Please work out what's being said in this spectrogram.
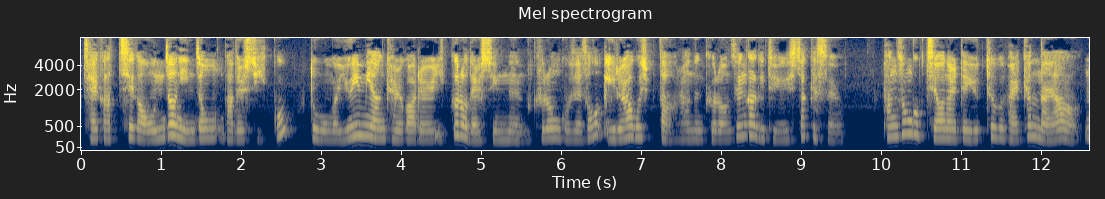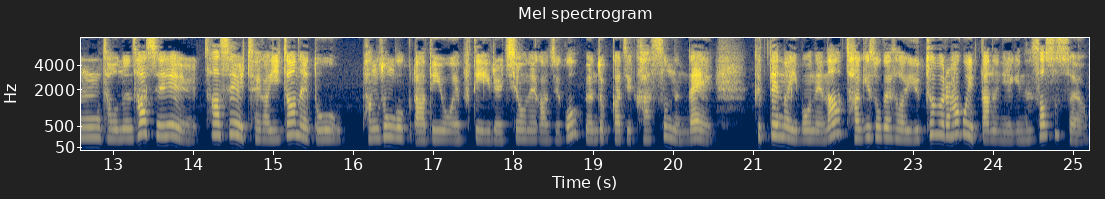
제 가치가 온전히 인정받을 수 있고 또 뭔가 유의미한 결과를 이끌어낼 수 있는 그런 곳에서 일을 하고 싶다라는 그런 생각이 들기 시작했어요. 방송국 지원할 때 유튜브 밝혔나요? 음, 저는 사실, 사실 제가 이전에도 방송국 라디오 FD를 지원해가지고 면접까지 갔었는데, 그때나 이번에나 자기소개서에 유튜브를 하고 있다는 얘기는 썼었어요.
